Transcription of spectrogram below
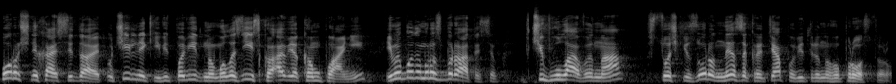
поруч нехай сідають очільники відповідно малазійської авіакомпанії, і ми будемо розбиратися, чи була вина з точки зору незакриття повітряного простору.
